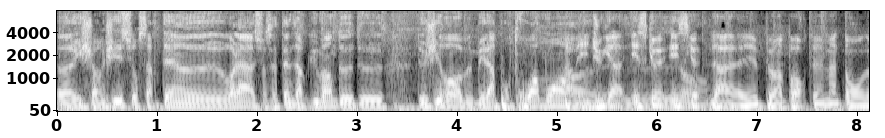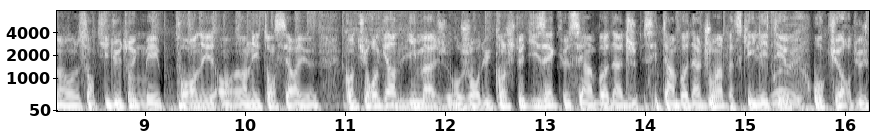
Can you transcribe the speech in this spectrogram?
euh, échangé sur certains, euh, voilà, sur certains arguments de, de, de Jérôme. Mais là, pour trois mois. Non mais du gars, est-ce que, euh, est-ce que non. là, euh, peu importe, euh, maintenant on est- sorti du truc, mais pour en, en- en étant sérieux, quand tu regardes l'image aujourd'hui, quand je te disais que c'est un bon adj- c'était un bon adjoint parce qu'il était Oui. au cœur du.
